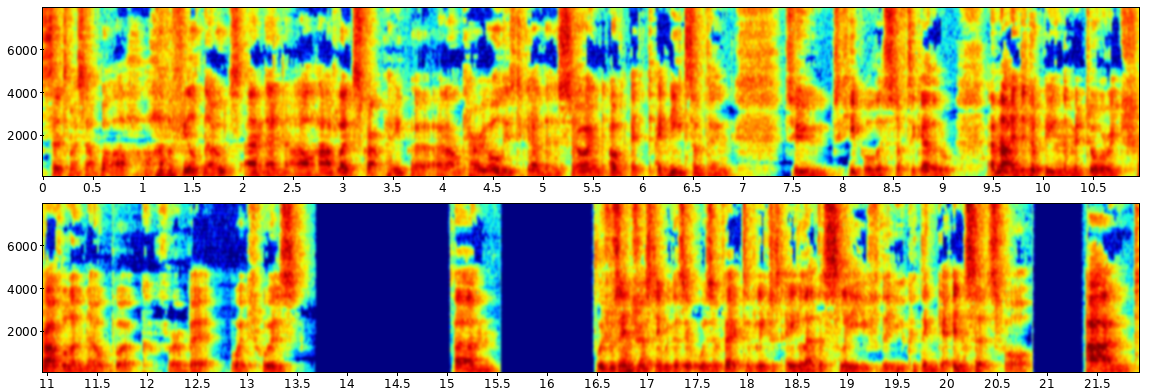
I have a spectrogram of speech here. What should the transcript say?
said to myself, well, I'll, I'll, have a field notes and then I'll have like scrap paper and I'll carry all these together. So I, I need something to to keep all this stuff together. And that ended up being the Midori Traveler notebook for a bit, which was um which was interesting because it was effectively just a leather sleeve that you could then get inserts for. And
